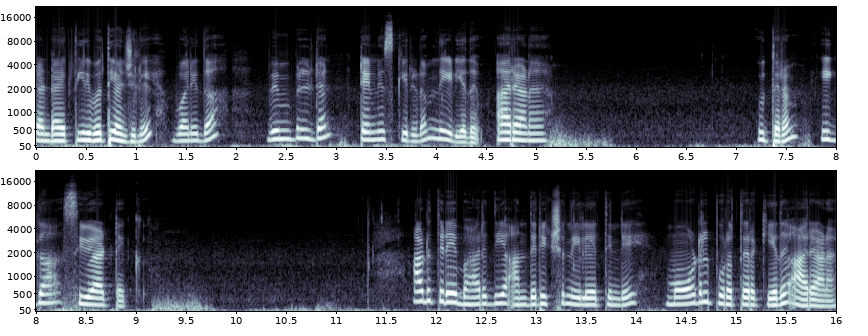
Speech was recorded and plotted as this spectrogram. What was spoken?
രണ്ടായിരത്തി ഇരുപത്തിയഞ്ചിലെ വനിതാ വിംബിൾഡൺ ടെന്നീസ് കിരീടം നേടിയത് ആരാണ്? ഉത്തരം ഇഗ സിയാടെക് അടുത്തിടെ ഭാരതീയ അന്തരീക്ഷ നിലയത്തിന്റെ മോഡൽ പുറത്തിറക്കിയത് ആരാണ്?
